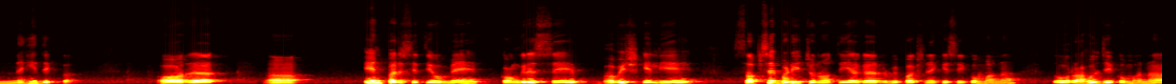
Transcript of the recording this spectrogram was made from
नहीं दिखता। और इन परिस्थितियों में कांग्रेस से भविष्य के लिए सबसे बड़ी चुनौती अगर विपक्ष ने किसी को माना तो राहुल जी को माना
